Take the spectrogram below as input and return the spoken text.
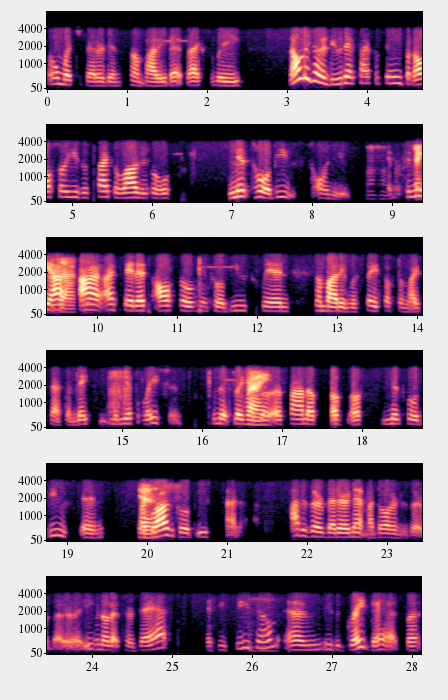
so much better than somebody that's actually not only going to do that type of thing, but also use a psychological mental abuse on you. Mhm. To me, exactly. I, I I say that's also mental abuse when somebody would say something like that to make you manipulation. Manipulation Right. is a, a sign of, of of mental abuse and Yes. psychological abuse. I, I deserve better than that. My daughter deserves better, even though that's her dad, and she sees Mm-hmm. him, and he's a great dad. But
